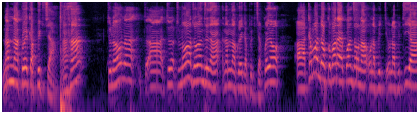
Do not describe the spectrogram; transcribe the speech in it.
namna ya kuweka picture. Aha tunaona uh, tu- tunaona tuanze na namna ya kuweka picture. Kwa hiyo uh, kama ndio kwa mara ya kwanza una, unapiti, unapitia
